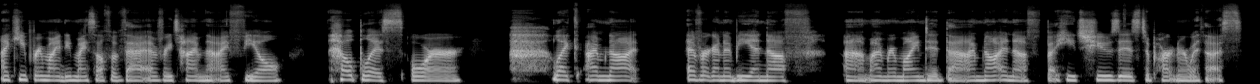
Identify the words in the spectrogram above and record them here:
I keep reminding myself of that every time that i feel helpless or like i'm not ever going to be enough um, I'm reminded that I'm not enough, but He chooses to partner with us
